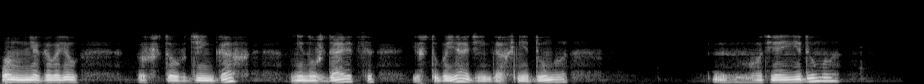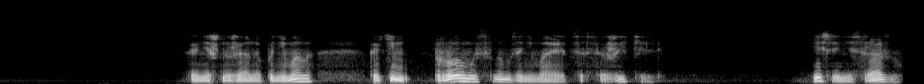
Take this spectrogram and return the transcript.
Он мне говорил, что в деньгах не нуждается, и чтобы я о деньгах не думала. Вот я и не думала. Конечно же, она понимала, каким промыслом занимается сожитель. Если не сразу,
